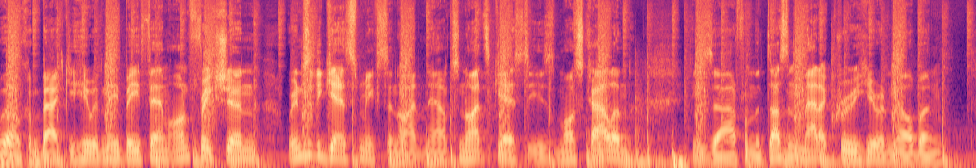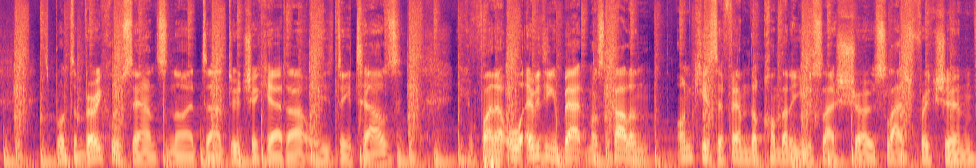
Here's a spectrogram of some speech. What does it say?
Welcome back. You're here with me, B-tham, on Friction. We're into the guest mix tonight. Now, tonight's guest is Moskalin. He's uh, from the Doesn't Matter crew here in Melbourne. He's brought some very cool sounds tonight. Uh, do check out uh, all his details. You can find out all everything about Moskalin on kissfm.com.au slash show slash friction.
